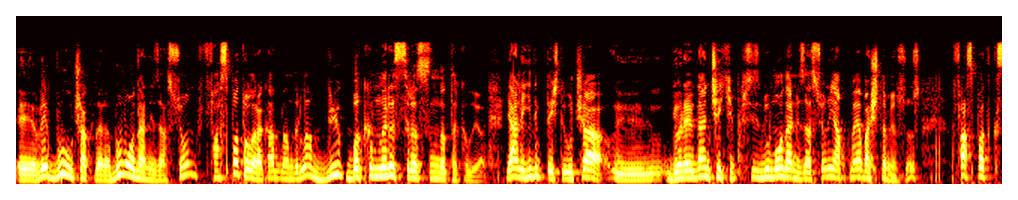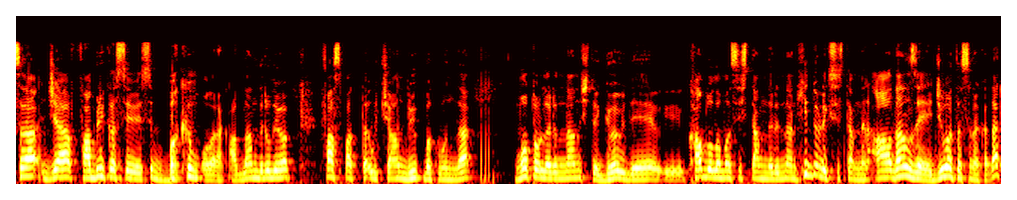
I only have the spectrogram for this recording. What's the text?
E, ve bu uçaklara bu modernizasyon FASPAT olarak adlandırılan büyük bakımları sırasında takılıyor. Yani gidip de işte uçağı e, görevden çekip siz bu modernizasyonu yapmaya başlamıyorsunuz. FASPAT kısaca fabrika seviyesi bakım olarak adlandırılıyor. FASPAT'ta uçağın büyük bakımında motorlarından işte gövde, e, kablolama sistemlerinden, hidrolik sistemlerine A'dan Z'ye, cıvatasına kadar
